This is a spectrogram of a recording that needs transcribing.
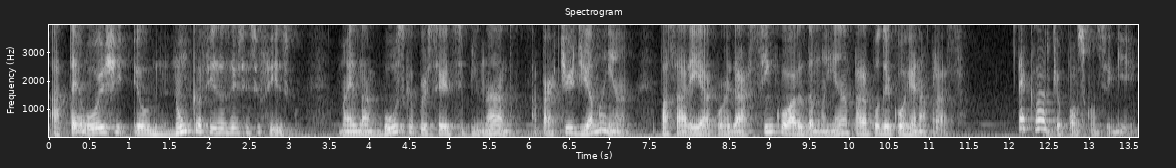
Até hoje eu nunca fiz exercício físico, mas na busca por ser disciplinado, a partir de amanhã passarei a acordar 5 horas da manhã para poder correr na praça. É claro que eu posso conseguir,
